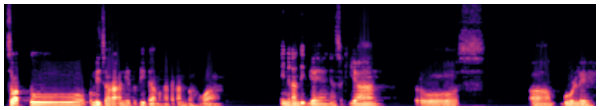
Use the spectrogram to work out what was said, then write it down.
Sewaktu pembicaraan itu tidak mengatakan bahwa ini nanti biayanya sekian, terus uh, boleh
